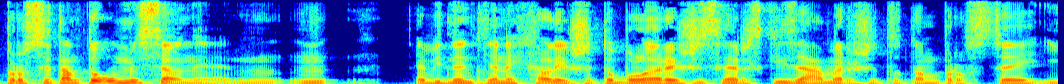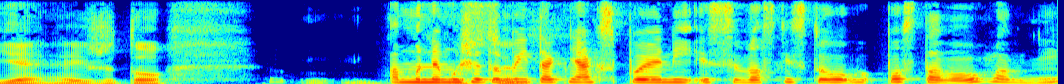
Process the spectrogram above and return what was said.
prostě tam to umyselně evidentně nechali, že to byl režisérský zámer, že to tam prostě je, hej, že to a nemůže prostě... to být tak nějak spojený i s, vlastně s tou postavou hlavní?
